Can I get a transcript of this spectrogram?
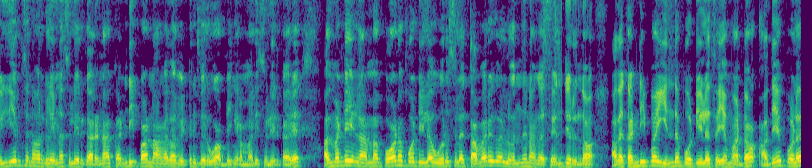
வில்லியம்சன் அவர்கள் என்ன சொல்லியிருக்காருன்னா கண்டிப்பாக நாங்கள் தான் வெற்றி பெறுவோம் அப்படிங்கிற மாதிரி சொல்லியிருக்காரு. அது மட்டும் இல்லாமல் போன போட்டியில் ஒரு சில தவறுகள் வந்து நாங்கள் செஞ்சுருந்தோம். அதை கண்டிப்பாக இந்த போட்டியில் செய்ய மாட்டோம். அதே போல்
